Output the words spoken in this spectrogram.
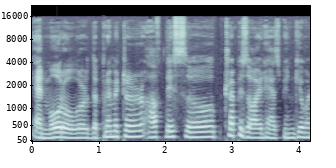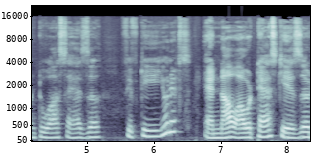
And moreover, the perimeter of this trapezoid has been given to us as 50 units. And now our task is uh,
